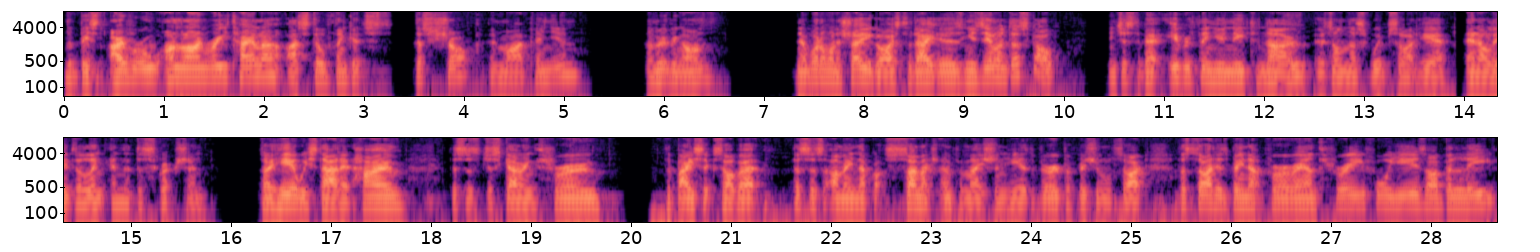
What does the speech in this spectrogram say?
The best overall online retailer, I still think it's Disc Shop in my opinion. So moving on. Now what I want to show you guys today is New Zealand Disc Golf. And just about everything you need to know is on this website here. And I'll leave the link in the description. So here we start at home. This is just going through the basics of it. This is, I mean, they've got so much information here. It's a very professional site. This site has been up for around three, four years, I believe.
